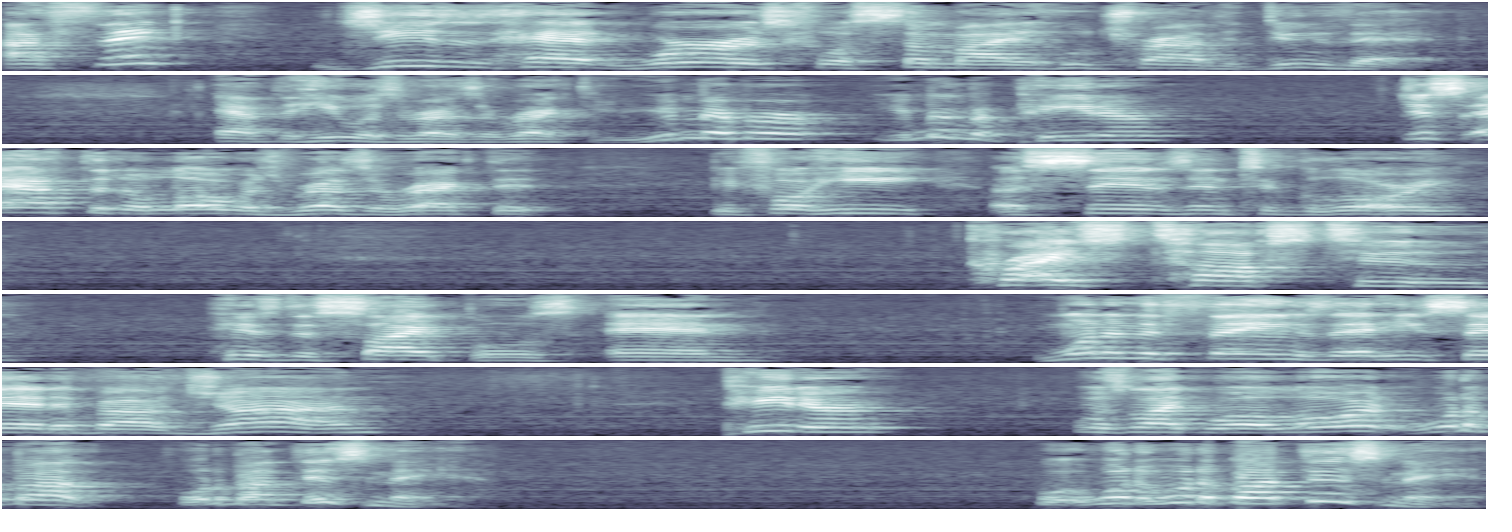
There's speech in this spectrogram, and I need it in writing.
I think Jesus had words for somebody who tried to do that after he was resurrected. You remember you remember Peter just after the Lord was resurrected before he ascends into glory. Christ talks to his disciples and one of the things that he said about John, Peter was like, "Well, Lord, what about what about this man? What, what, what about this man?"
